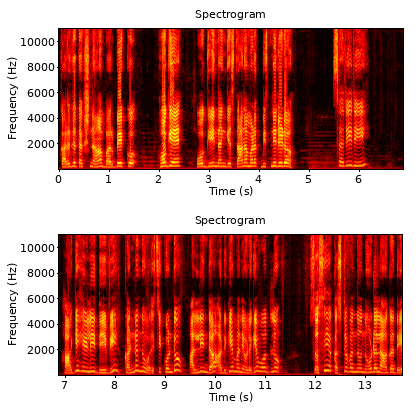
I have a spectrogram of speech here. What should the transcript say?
ಕರೆದ ತಕ್ಷಣ ಬರ್ಬೇಕು. ಹೋಗೆ ಹೋಗಿ ನಂಗೆ ಸ್ನಾನ ಮಾಡಕ್ ಬಿಸಿನೀರಿಡು. ಸರಿ ರೀ. ಹಾಗೆ ಹೇಳಿ ದೇವಿ ಕಣ್ಣನ್ನು ಒರೆಸಿಕೊಂಡು ಅಲ್ಲಿಂದ ಅಡುಗೆ ಮನೆಯೊಳಗೆ ಓದ್ಲು ಸೊಸೆಯ ಕಷ್ಟವನ್ನು ನೋಡಲಾಗದೆ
